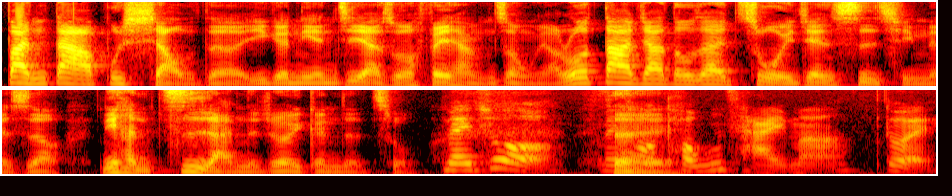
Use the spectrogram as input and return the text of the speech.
半大不小的一个年纪来说非常重要。如果大家都在做一件事情的时候，你很自然的就会跟着做。没错。没错，同才嘛，对，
